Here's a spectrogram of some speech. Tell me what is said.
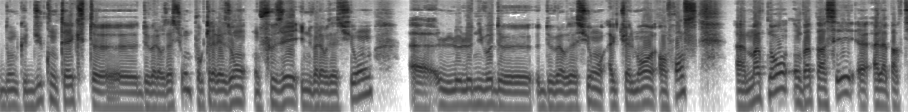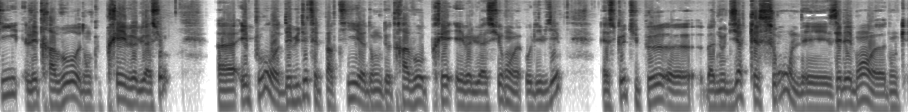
donc du contexte de valorisation. Pour quelles raisons on faisait une valorisation, le, niveau de, valorisation actuellement en France? maintenant, on va passer à la partie les travaux donc pré-évaluation. et pour débuter cette partie donc de travaux pré-évaluation, Olivier, est-ce que tu peux bah, nous dire quels sont les éléments donc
